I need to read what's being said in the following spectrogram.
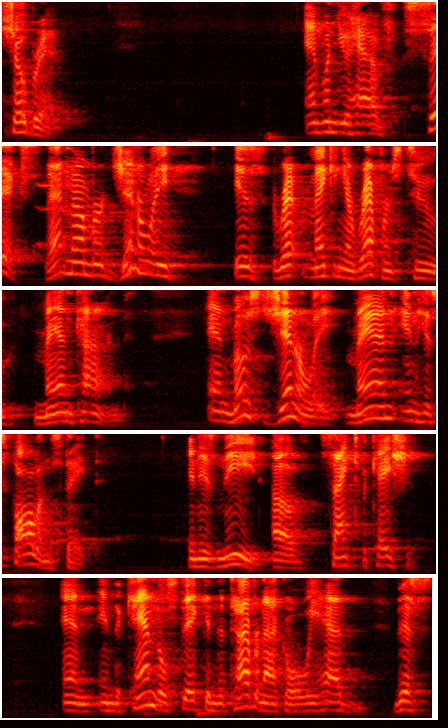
showbread. And when you have six, that number generally is re- making a reference to mankind. And most generally, man in his fallen state, in his need of sanctification. And in the candlestick in the tabernacle, we had this,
